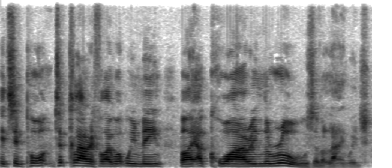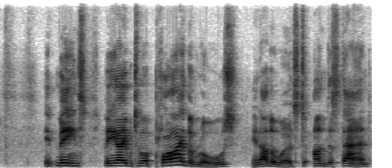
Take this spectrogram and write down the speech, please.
It's important to clarify what we mean by acquiring the rules of a language. It means being able to apply the rules, in other words, to understand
